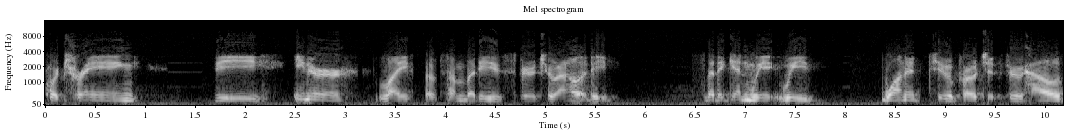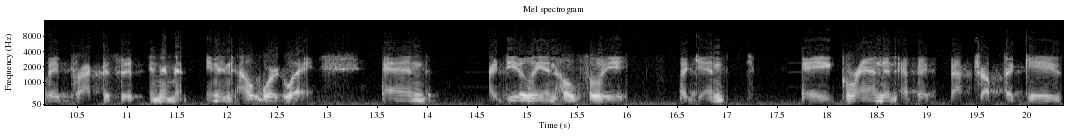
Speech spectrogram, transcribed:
portraying the inner life of somebody's spirituality. But again, we, we wanted to approach it through how they practice it in an, in an outward way. And ideally and hopefully against a grand and epic backdrop that gave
